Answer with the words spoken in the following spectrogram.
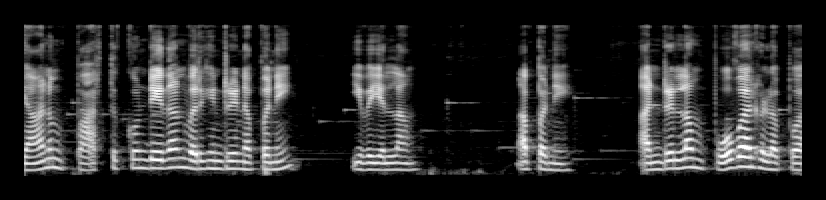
யானும் பார்த்து கொண்டேதான் வருகின்றேன் அப்பனே இவையெல்லாம். அப்பனே அன்றெல்லாம் போவார்கள் அப்பா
